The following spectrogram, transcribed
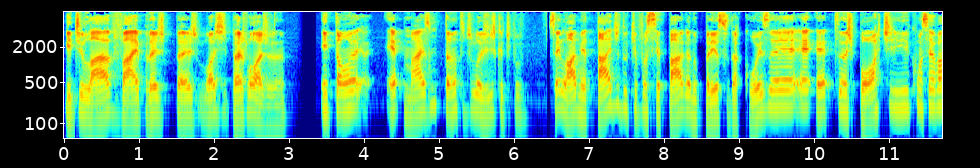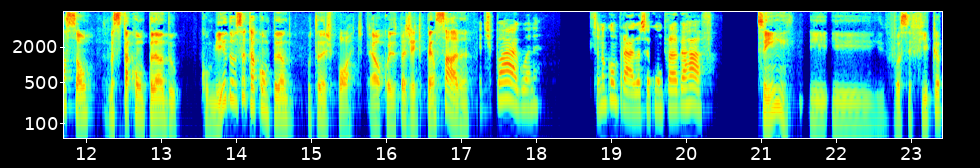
e de lá vai para as lojas, lojas, né? Então é, é mais um tanto de logística, tipo, sei lá, metade do que você paga no preço da coisa é, é, é transporte e conservação. Mas você está comprando comida ou você está comprando o transporte? É uma coisa pra gente pensar, né? É tipo a água, né? Você não compra água, você compra a garrafa. Sim, e, e você fica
